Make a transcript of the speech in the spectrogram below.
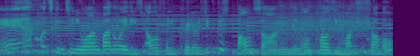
And let's continue on. By the way, these elephant critters, you can just bounce on and they won't cause you much trouble.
